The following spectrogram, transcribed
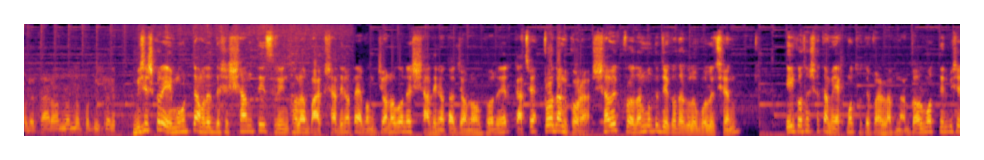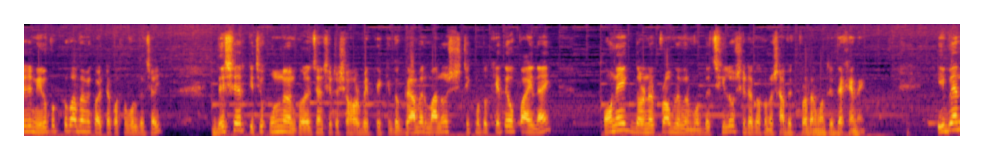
ওটা তার অন্যান্য প্রতিষ্ঠানে বিশেষ করে এই মুহূর্তে আমাদের দেশের শান্তি শৃঙ্খলা বাক স্বাধীনতা এবং জনগণের স্বাধীনতা জনগণের কাছে প্রদান করা। সাবেক প্রধানমন্ত্রী যে কথাগুলো বলেছেন এই কথার সাথে আমি একমত হতে পারলাম না। দলমত নির্বিশেষে নিরপেক্ষভাবে আমি কয়েকটা কথা বলতে চাই। দেশের কিছু উন্নয়ন করেছেন সেটা শহর ভিত্তিক কিন্তু গ্রামের মানুষ ঠিকমতো খেতেও পায় নাই। অনেক ধরনের প্রবলেমের মধ্যে ছিল সেটা কখনো সাবেক প্রধানমন্ত্রী দেখে নাই। ইভেন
